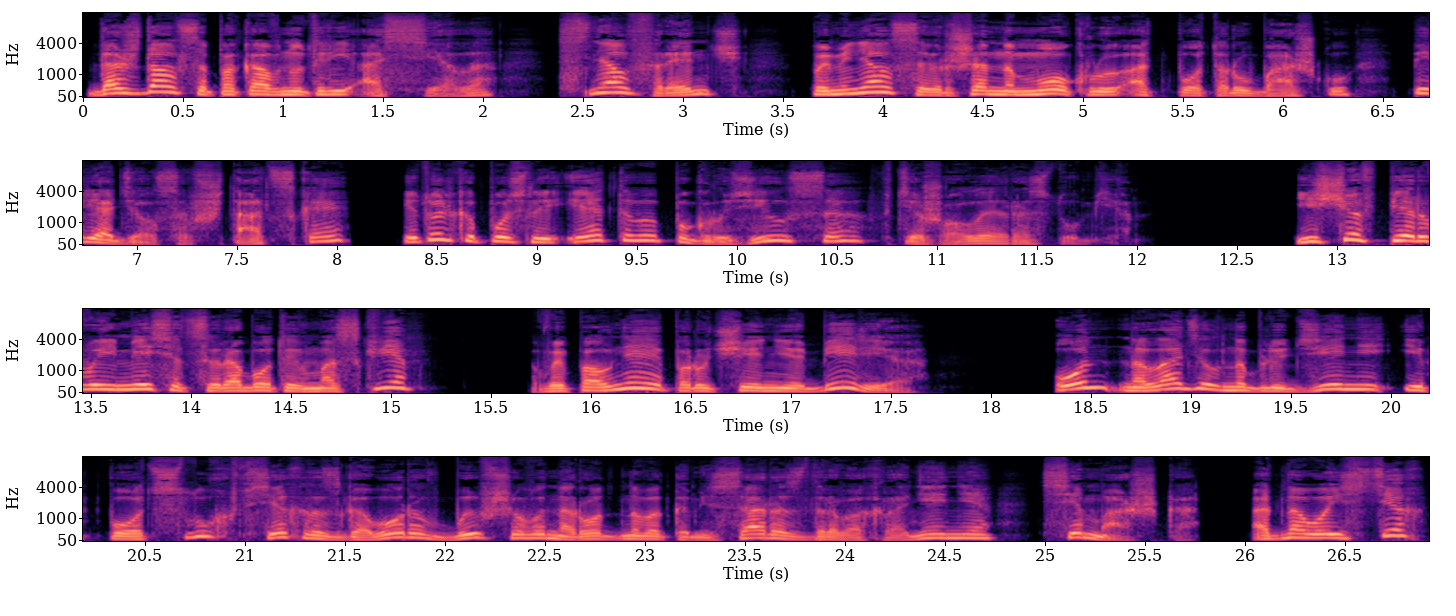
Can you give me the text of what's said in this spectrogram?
Дождался, пока внутри осело, снял френч, поменял совершенно мокрую от пота рубашку, переоделся в штатское и только после этого погрузился в тяжелое раздумье. Еще в первые месяцы работы в Москве, выполняя поручения Берия, он наладил наблюдение и подслух всех разговоров бывшего народного комиссара здравоохранения Семашко, одного из тех,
